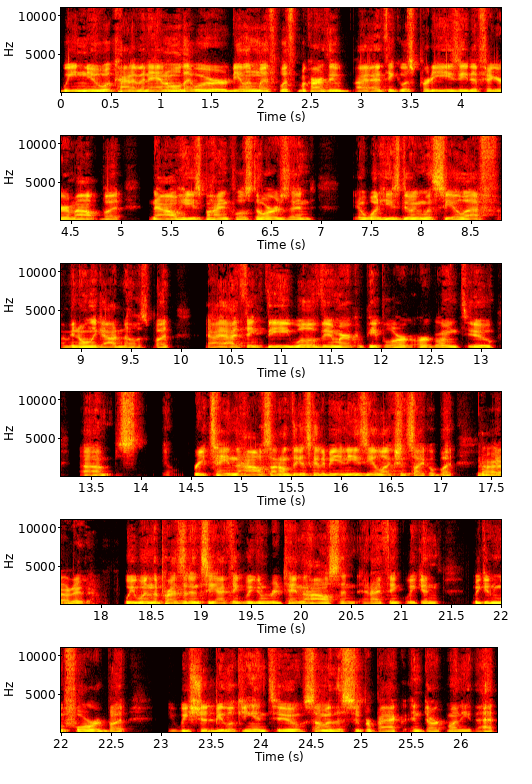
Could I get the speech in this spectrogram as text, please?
we knew what kind of an animal that we were dealing with with McCarthy. I, I, think it was pretty easy to figure him out, but now he's behind closed doors and, you know, what he's doing with CLF, I mean, only God knows. But I, I think the will of the American people are, are going to um, you know, retain the House. I don't think it's going to be an easy election cycle, but no, I don't either. We win the presidency. I think we can retain the House and, and I think we can, we can move forward. But we should be looking into some of the super PAC and dark money that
